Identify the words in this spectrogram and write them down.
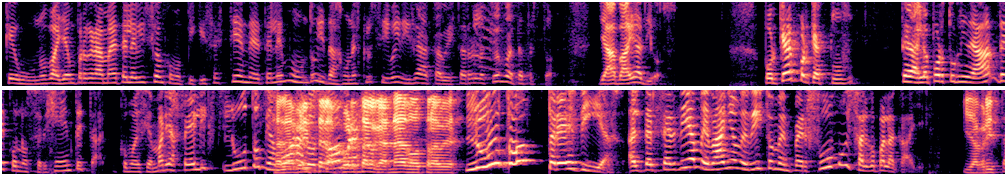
que uno vaya a un programa de televisión como Piqui se extiende de Telemundo y das una exclusiva y dices, acabé esta relación con esta persona. Ya vaya Dios. ¿Por qué? Porque tú te das la oportunidad de conocer gente y tal. Como decía María Félix, luto, mi O sea, amor, le a los abriste la hombres. puerta al ganado otra vez. Luto tres días. Al tercer día me baño, me visto, me perfumo y salgo para la calle. Y abriste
